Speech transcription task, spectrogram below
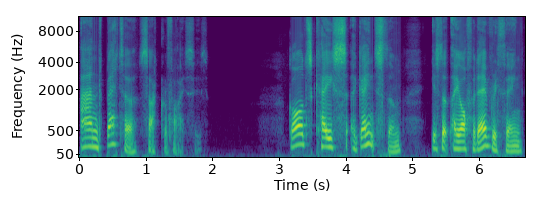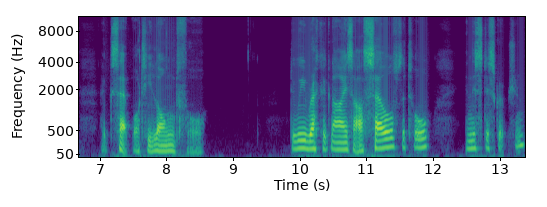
and better sacrifices? God's case against them is that they offered everything except what he longed for. Do we recognise ourselves at all in this description?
